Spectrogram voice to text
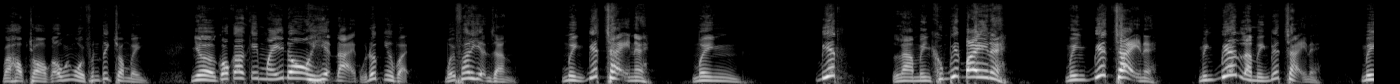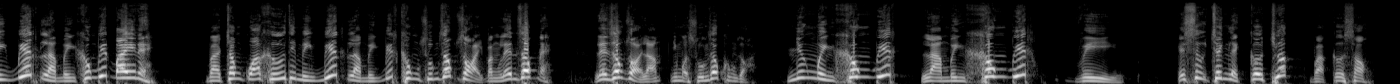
và học trò của ông ấy ngồi phân tích cho mình. Nhờ có các cái máy đo hiện đại của đức như vậy mới phát hiện rằng mình biết chạy này, mình biết là mình không biết bay này, mình biết chạy này, mình biết là mình biết chạy này, mình biết là mình không biết bay này. Và trong quá khứ thì mình biết là mình biết không xuống dốc giỏi bằng lên dốc này. Lên dốc giỏi lắm, nhưng mà xuống dốc không giỏi. Nhưng mình không biết là mình không biết vì cái sự chênh lệch cơ trước và cơ sau.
